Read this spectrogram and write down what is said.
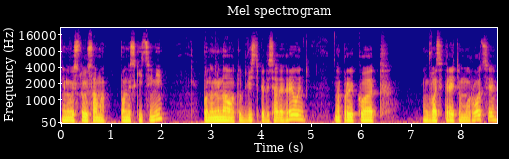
інвестую саме по низькій ціні. по номіналу тут 250 гривень. Наприклад, у 23-му році,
